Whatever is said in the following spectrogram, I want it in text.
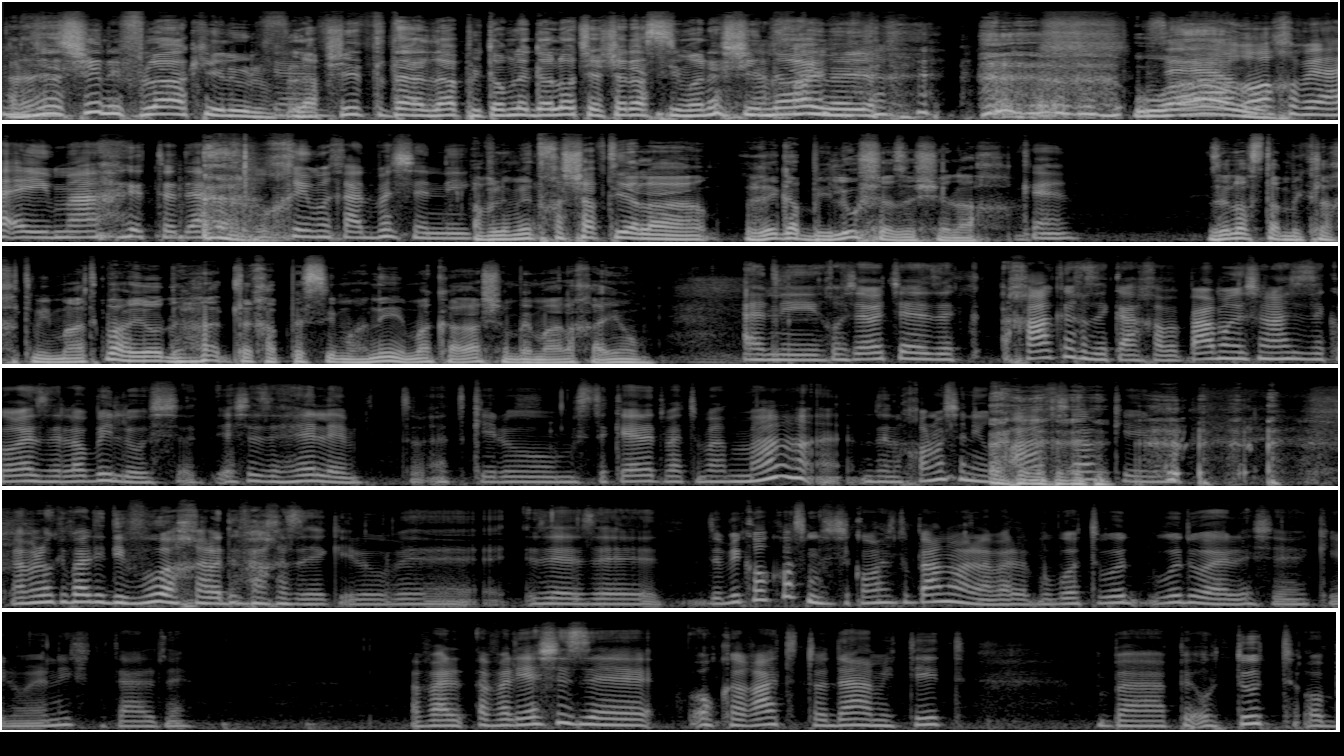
אני חושב שיר נפלא, כאילו, כן. להפשיט את הילדה, פתאום לגלות שיש עליה סימני שיניים. נכון. וואו. זה הארוך והאימה, אתה יודע, כרוכים אחד בשני. אבל באמת חשבתי על הרגע בילוש הזה שלך. כן. זה לא סתם מקלחת תמימה, את כבר יודעת לחפש סימנים, מה קרה שם במהלך היום. אני חושבת שזה, אחר כך זה ככה, בפעם הראשונה שזה קורה זה לא בילוש, יש איזה הלם. את, את כאילו מסתכלת ואת אומרת, מה, זה נכון מה שאני רואה עכשיו? כאילו, למה לא קיבלתי דיווח על הדבר הזה? כאילו, וזה זה, זה מיקרוקוסמוס שכל מה שדיברנו עליו, על הבובות ווד, וודו האלה, שכאילו אין לי שליטה על זה. אבל, אבל יש איזו הוקרת תודה אמיתית בפעוטות, או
